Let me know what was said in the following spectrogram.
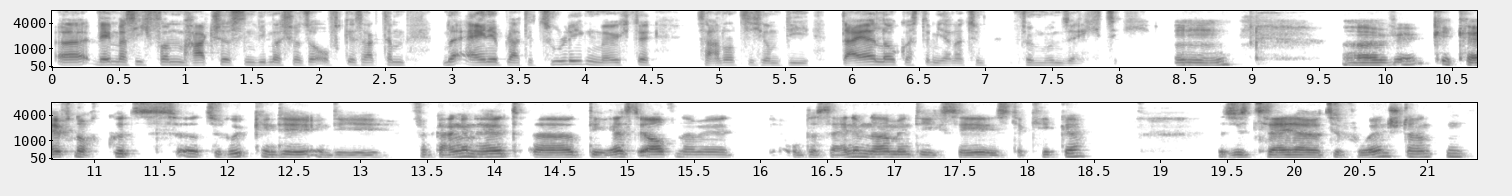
äh, wenn man sich vom Hutcherson, wie wir schon so oft gesagt haben, nur eine Platte zulegen möchte, es handelt sich um die Dialogue aus dem Jahr 1965. Mhm. Äh, ich greife noch kurz äh, zurück in die, in die Vergangenheit. Äh, die erste Aufnahme unter seinem Namen, die ich sehe, ist der Kicker das ist zwei Jahre zuvor entstanden,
